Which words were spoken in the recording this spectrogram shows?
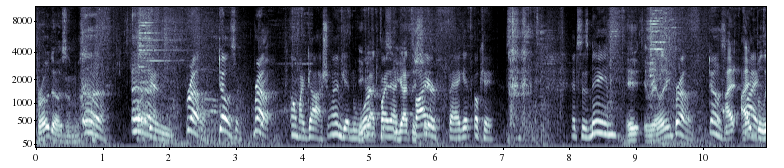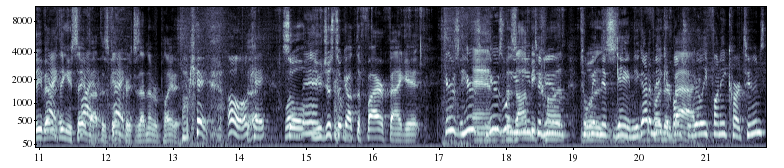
bro doze him. Fucking Bro, dozer, bro. Oh my gosh, I'm getting worked by that fire faggot. Okay. That's his name. it, really? Bro. I, I fire, believe faggot, everything you say fire, about this game, faggot. Chris, because I've never played it. Okay. Oh, okay. Well, so then, you just took out the fire faggot. here's here's here's what you need to do to win this game. You got to make a bunch back. of really funny cartoons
